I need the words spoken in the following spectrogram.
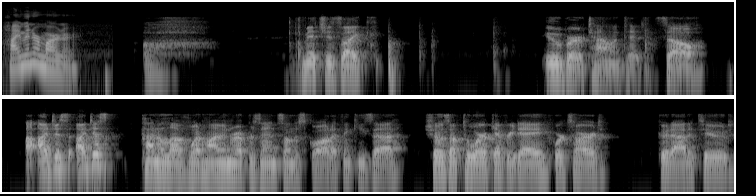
Hyman or Marner? Oh, Mitch is like uber talented. So I I just I just kind of love what Hyman represents on the squad. I think he's uh shows up to work every day, works hard, good attitude,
